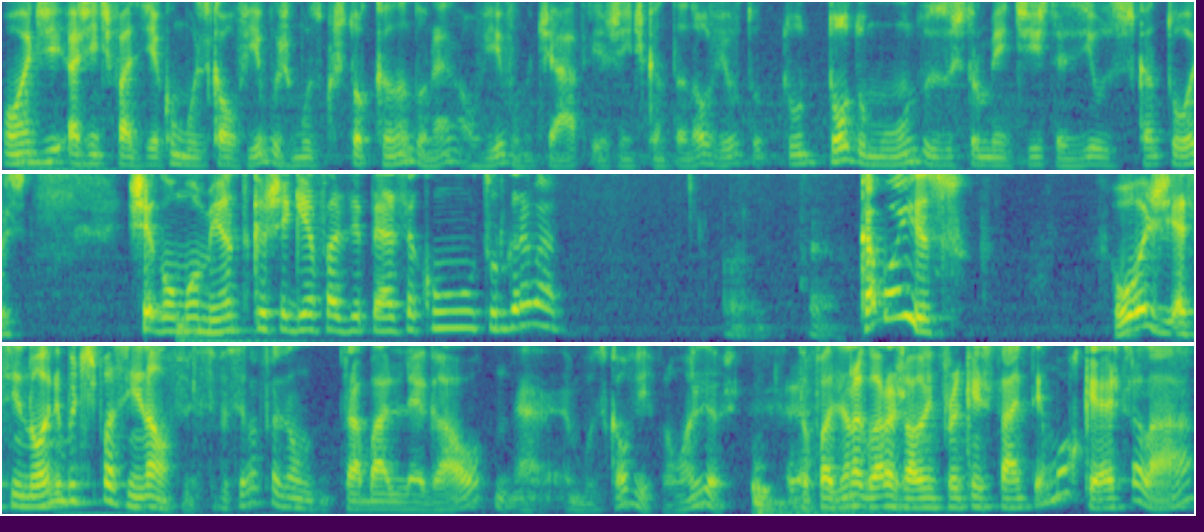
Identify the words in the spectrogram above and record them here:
onde a gente fazia com música ao vivo, os músicos tocando, né, ao vivo no teatro, e a gente cantando ao vivo, tu- tu- todo mundo, os instrumentistas e os cantores. Chegou um momento que eu cheguei a fazer peça com tudo gravado. Acabou isso. Hoje é sinônimo de tipo assim, não, filho, se você vai fazer um trabalho legal, né, é música ao vivo, pelo amor de Deus. Tô fazendo agora Jovem Frankenstein, tem uma orquestra lá,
